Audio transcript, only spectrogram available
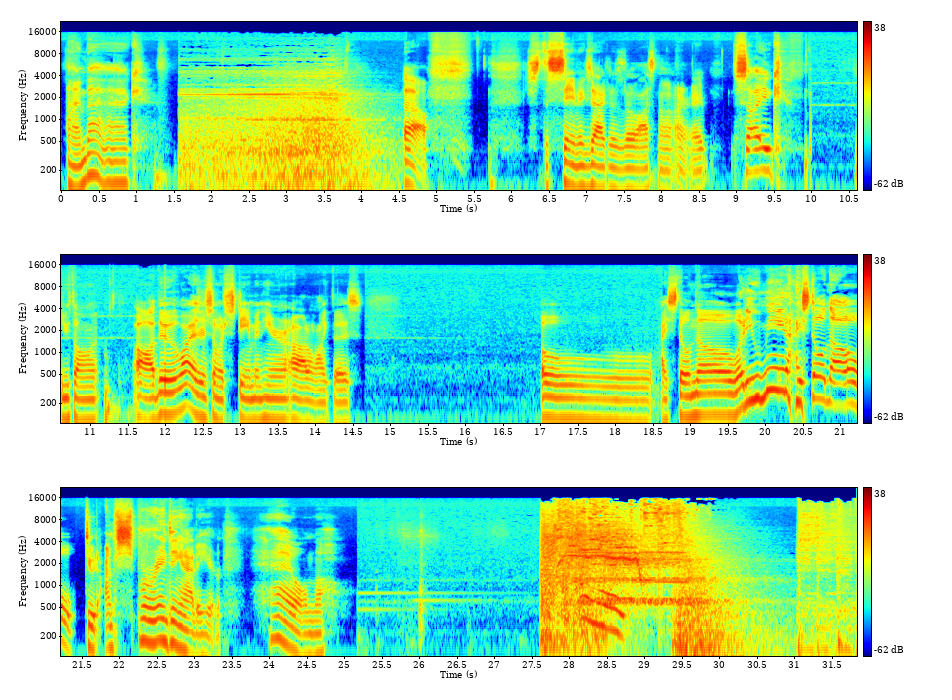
I'm back. Oh. Just the same exact as the last note. Alright. Psych! You thought. Oh, dude, why is there so much steam in here? Oh, I don't like this. Oh, I still know. What do you mean I still know? Dude, I'm sprinting out of here. Hell no.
